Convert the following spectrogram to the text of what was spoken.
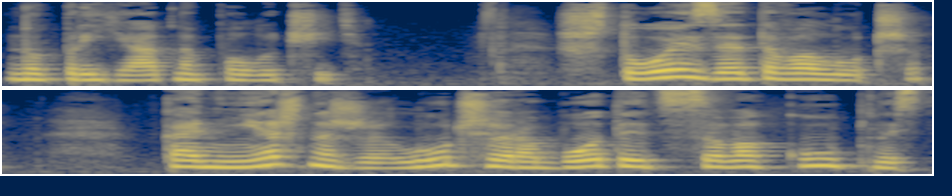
но приятно получить. Что из этого лучше? Конечно же, лучше работает совокупность,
